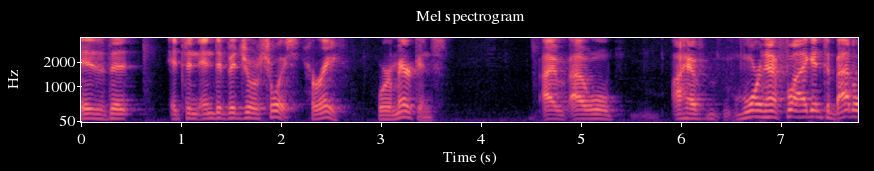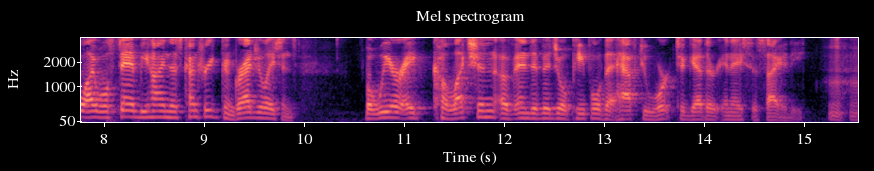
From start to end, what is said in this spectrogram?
Is that it's an individual choice. Hooray. We're Americans. I I will I have worn that flag into battle. I will stand behind this country. Congratulations. But we are a collection of individual people that have to work together in a society. Mm-hmm.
